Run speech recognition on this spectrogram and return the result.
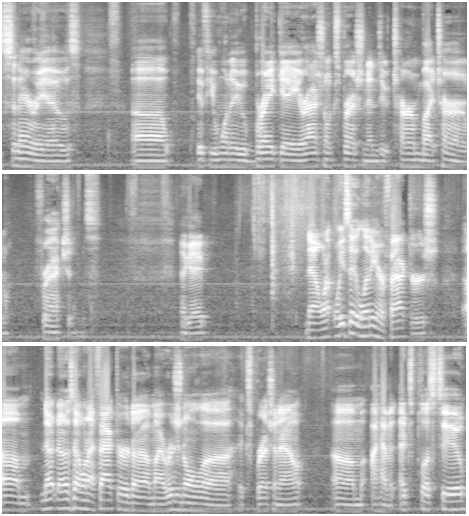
scenarios uh, if you want to break a rational expression into term by term fractions. Okay. Now, when we say linear factors, um, notice how when I factored uh, my original uh, expression out, um, I have an x plus 2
